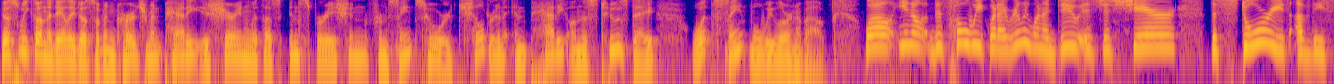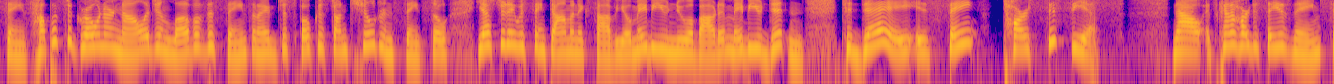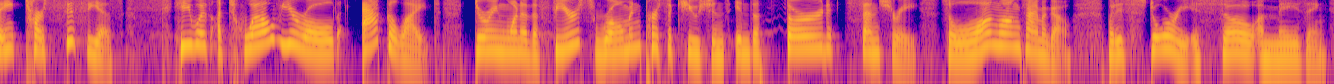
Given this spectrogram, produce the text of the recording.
This week on the Daily Dose of Encouragement, Patty is sharing with us inspiration from saints who were children. And Patty, on this Tuesday, what saint will we learn about? Well, you know, this whole week, what I really want to do is just share the stories of these saints, help us to grow in our knowledge and love of the saints. And I just focused on children's saints. So yesterday was Saint Dominic Savio. Maybe you knew about him, maybe you didn't. Today is Saint Tarsicius. Now, it's kind of hard to say his name, Saint Tarsicius. He was a 12 year old acolyte during one of the fierce Roman persecutions in the third century. So, long, long time ago. But his story is so amazing.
